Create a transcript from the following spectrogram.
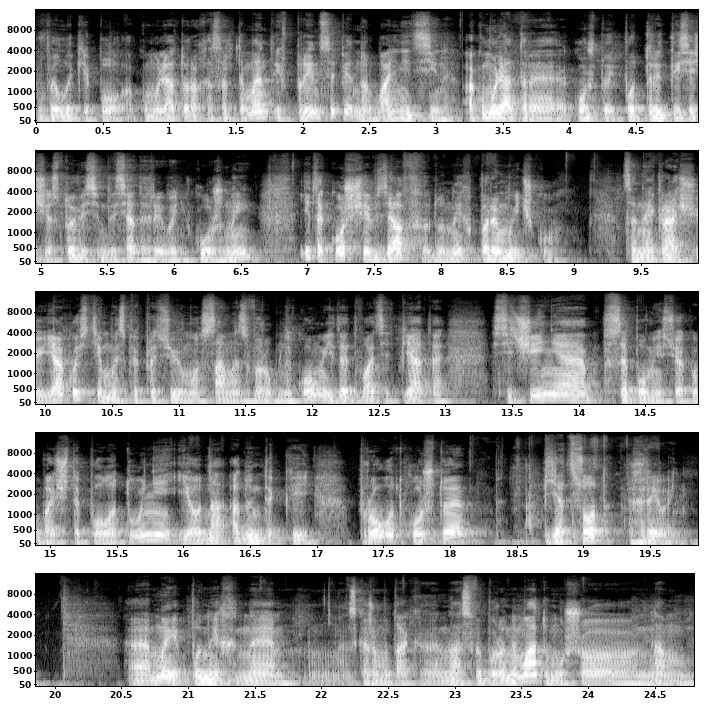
великі по акумуляторах асортимент і в принципі нормальні ціни. Акумулятори коштують по 3180 гривень кожний, і також ще взяв до них перемичку. Це найкращої якості. Ми співпрацюємо саме з виробником. Йде 25 січення, все повністю, як ви бачите, по латуні. І одна, один такий провод коштує 500 гривень. Е, Ми по них не, скажімо так, нас вибору нема, тому що нам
